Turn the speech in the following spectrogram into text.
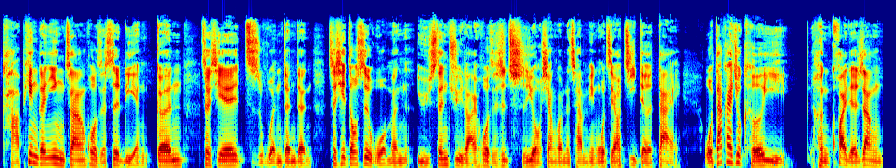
卡片跟印章，或者是脸跟这些指纹等等，这些都是我们与生俱来或者是持有相关的产品。我只要记得带，我大概就可以很快的让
